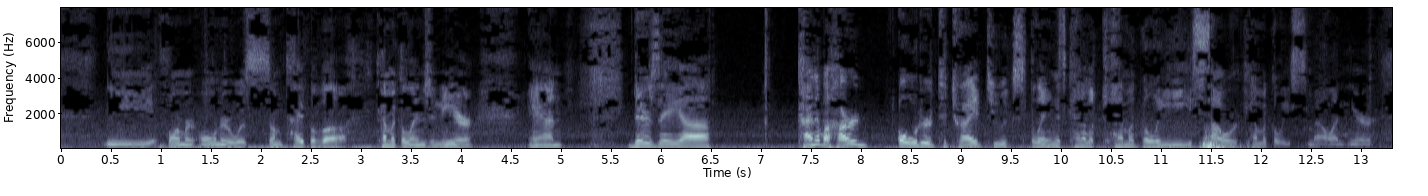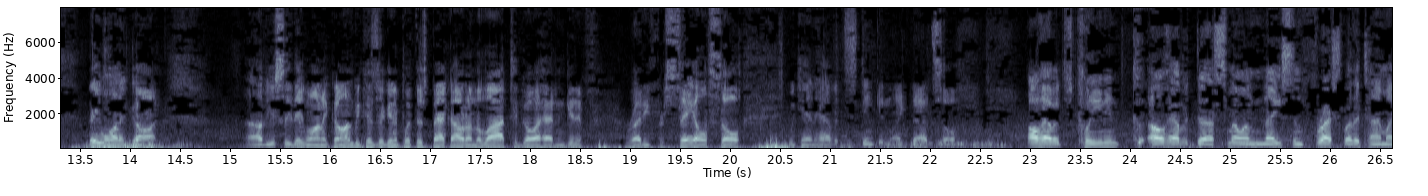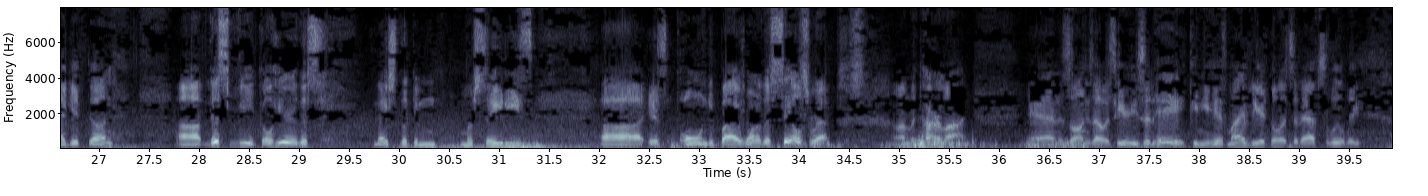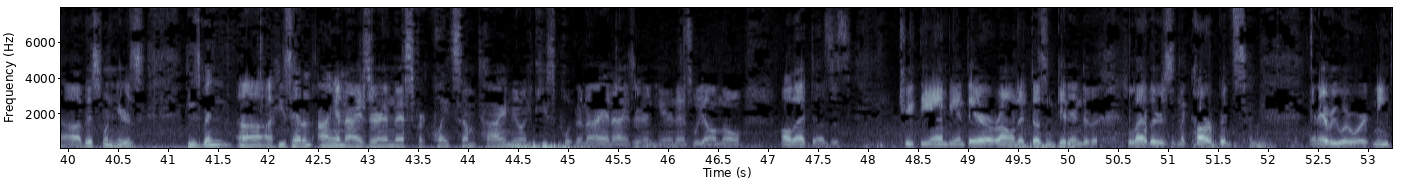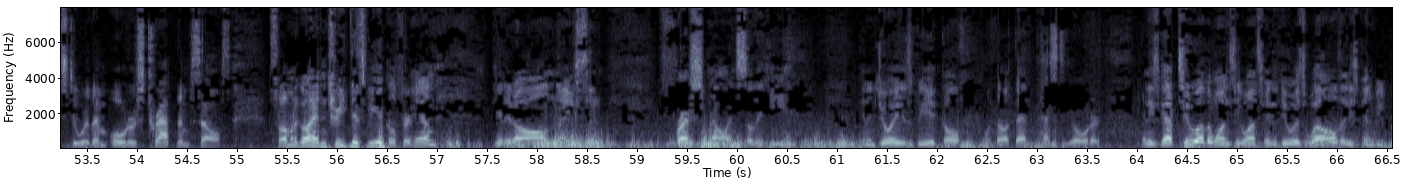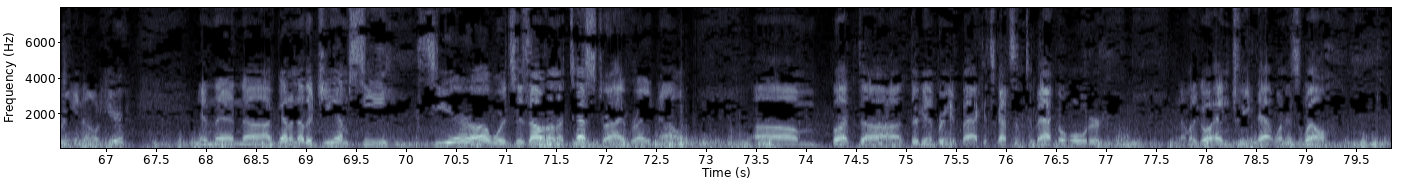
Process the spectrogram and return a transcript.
the former owner was some type of a chemical engineer, and there's a uh, kind of a hard odor to try to explain. It's kind of a chemically, sour chemically smell in here. They want it gone. Obviously, they want it gone because they're going to put this back out on the lot to go ahead and get it ready for sale. So we can't have it stinking like that. So I'll have it cleaning. I'll have it uh, smelling nice and fresh by the time I get done. Uh, this vehicle here, this nice looking Mercedes uh, is owned by one of the sales reps on the car lot. And as long as I was here, he said, "Hey, can you hit my vehicle?" I said, "Absolutely." Uh, this one here's he's been uh, he's had an ionizer in this for quite some time. You know, he keeps putting an ionizer in here, and as we all know, all that does is treat the ambient air around. It doesn't get into the leathers and the carpets and everywhere where it needs to, where them odors trap themselves. So I'm going to go ahead and treat this vehicle for him, get it all nice and fresh smelling so that he can enjoy his vehicle without that pesty odor. And he's got two other ones he wants me to do as well that he's going to be bringing out here. And then uh, I've got another GMC Sierra, which is out on a test drive right now. Um, but uh, they're going to bring it back. It's got some tobacco odor. I'm going to go ahead and treat that one as well.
